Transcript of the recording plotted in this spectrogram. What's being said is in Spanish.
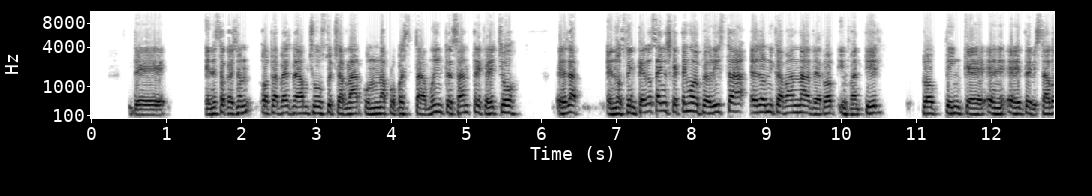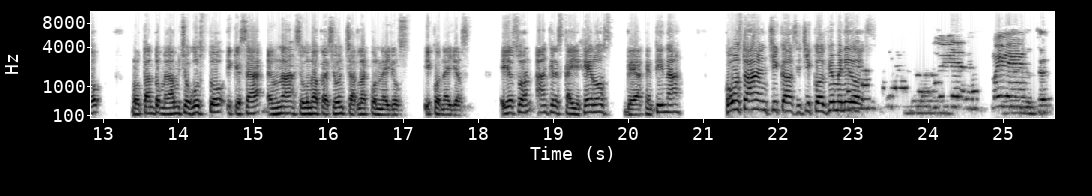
de, en esta ocasión, otra vez me da mucho gusto charlar con una propuesta muy interesante que he hecho es la, en los 32 años que tengo de periodista, es la única banda de rock infantil, rock teen que he, he, entrevistado. Por lo tanto, me da mucho gusto y que sea en una segunda ocasión charlar con ellos y con ellas. Ellos son Ángeles Callejeros de Argentina. ¿Cómo están, chicas y chicos? Bienvenidos. Muy bien, muy bien.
